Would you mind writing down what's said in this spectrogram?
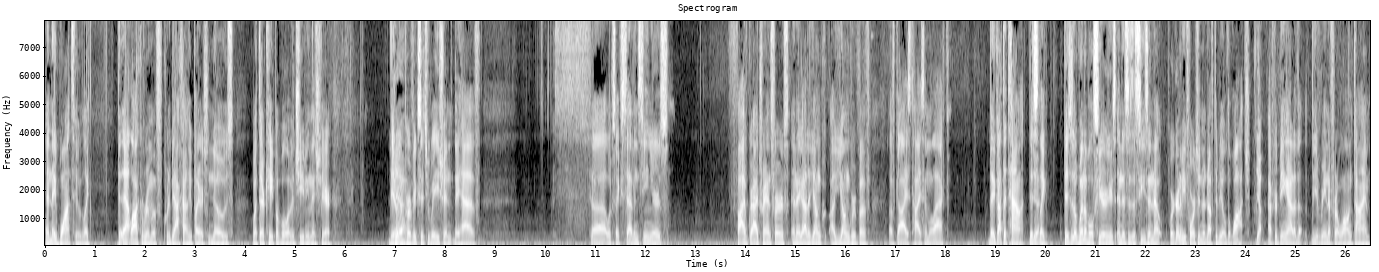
and they want to. Like that locker room of Quinnipiac hockey players knows what they're capable of achieving this year. They're in a perfect situation. They have uh, looks like seven seniors, five grad transfers, and they got a young a young group of of guys. Ty Smilanic, they've got the talent. This Yeah. like this is a winnable series, and this is a season that we're going to be fortunate enough to be able to watch. Yeah. After being out of the, the arena for a long time,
